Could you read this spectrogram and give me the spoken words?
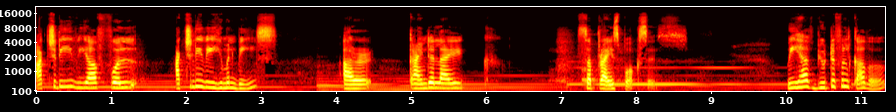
Actually we are full actually we human beings are kind of like surprise boxes. We have beautiful cover.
